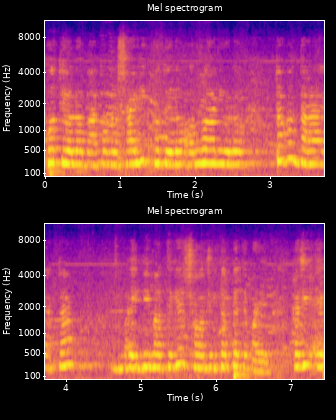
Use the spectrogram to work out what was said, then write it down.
ক্ষতি হলো বা কোনো শারীরিক ক্ষতি হলো, অঙ্গহানি হলো, তখন তারা একটা এই বিমা থেকে সহযোগিতা পেতে পারে। কাজে এই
